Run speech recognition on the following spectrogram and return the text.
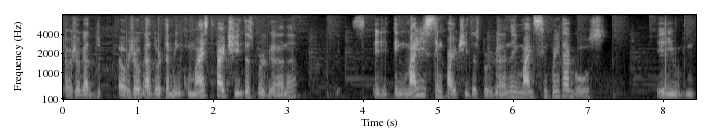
é o jogador, é o jogador também com mais partidas por Gana, ele tem mais de 100 partidas por Gana e mais de 50 gols. Ele,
